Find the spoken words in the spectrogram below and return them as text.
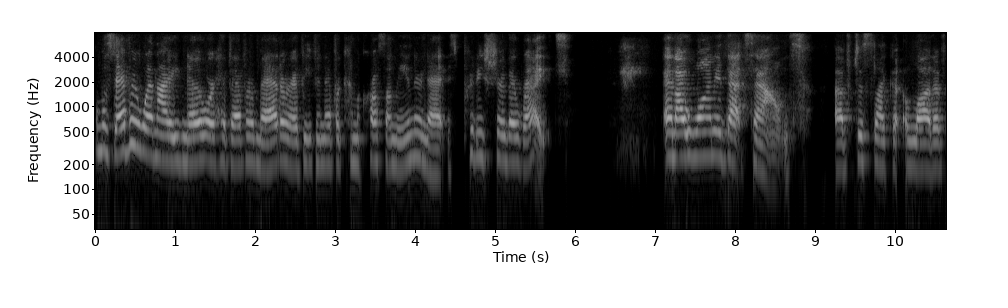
almost everyone I know or have ever met or have even ever come across on the internet is pretty sure they're right. And I wanted that sound of just like a, lot of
